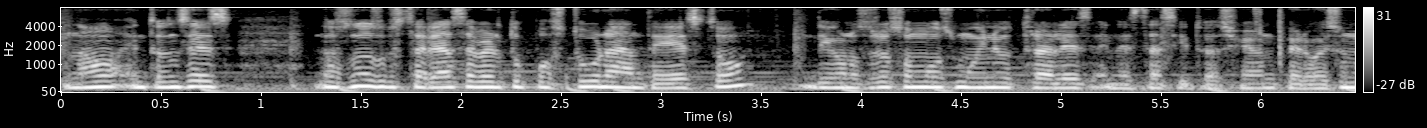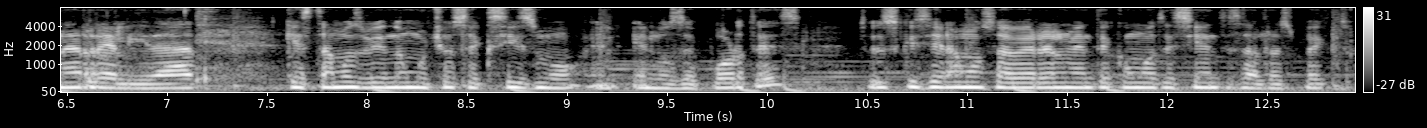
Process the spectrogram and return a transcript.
¿no? Entonces, nos, nos gustaría saber tu postura ante esto. Digo, nosotros somos muy neutrales en esta situación, pero es una realidad que estamos viendo mucho sexismo en, en los deportes. Entonces, quisiéramos saber realmente cómo te sientes al respecto.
